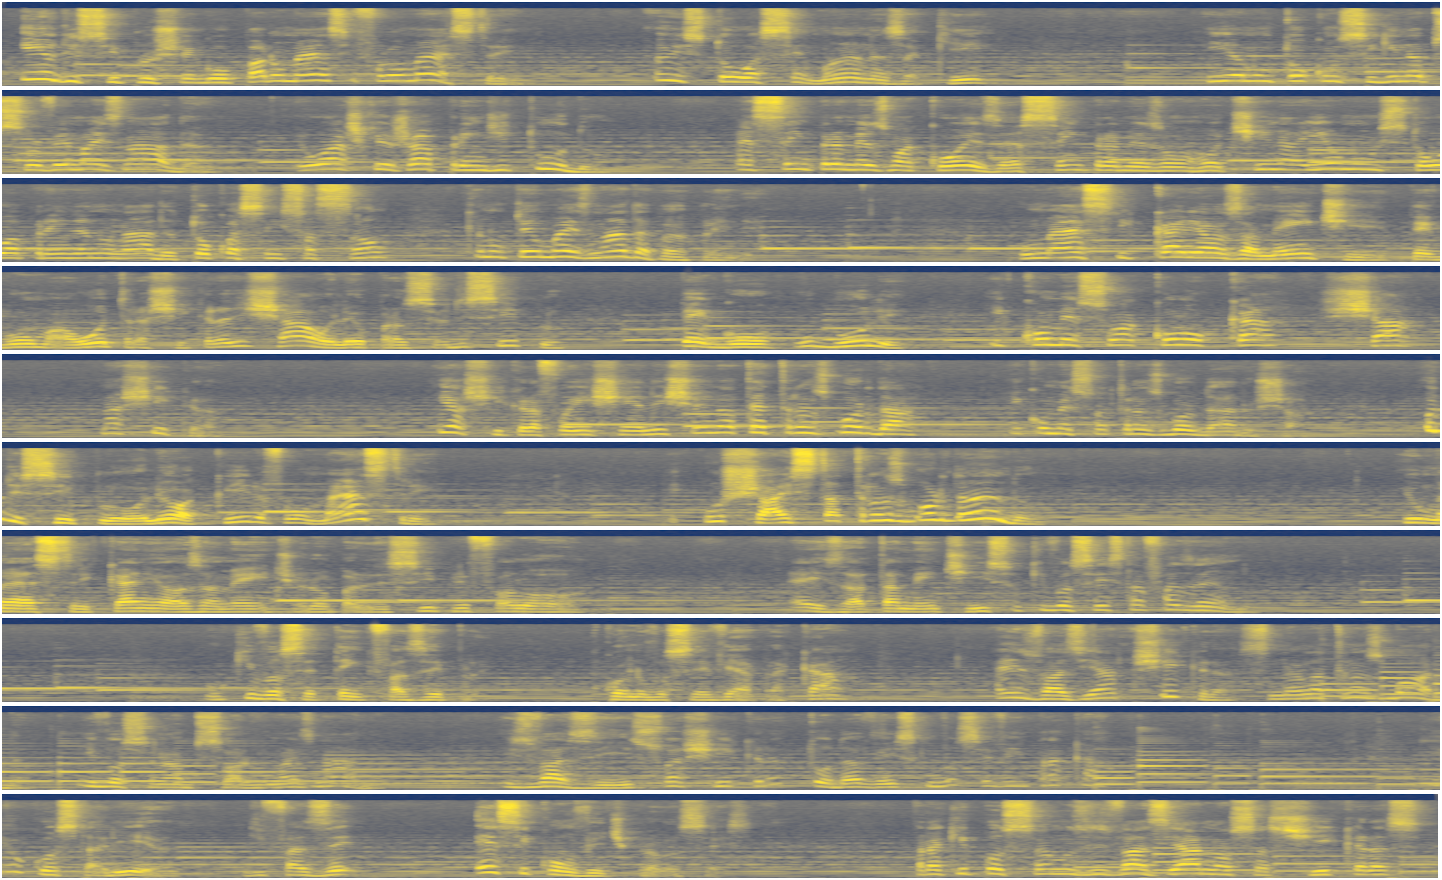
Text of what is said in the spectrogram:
E o discípulo chegou para o mestre e falou: Mestre, eu estou há semanas aqui e eu não estou conseguindo absorver mais nada. Eu acho que eu já aprendi tudo é sempre a mesma coisa, é sempre a mesma rotina e eu não estou aprendendo nada. Eu estou com a sensação que eu não tenho mais nada para aprender. O mestre carinhosamente pegou uma outra xícara de chá, olhou para o seu discípulo, pegou o bule e começou a colocar chá na xícara. E a xícara foi enchendo, enchendo até transbordar. E começou a transbordar o chá. O discípulo olhou aquilo e falou: Mestre, o chá está transbordando. E o mestre carinhosamente olhou para o discípulo e falou: É exatamente isso que você está fazendo. O que você tem que fazer quando você vier para cá é esvaziar a xícara, senão ela transborda e você não absorve mais nada. Esvazie sua xícara toda vez que você vem para cá. Eu gostaria de fazer esse convite para vocês para que possamos esvaziar nossas xícaras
